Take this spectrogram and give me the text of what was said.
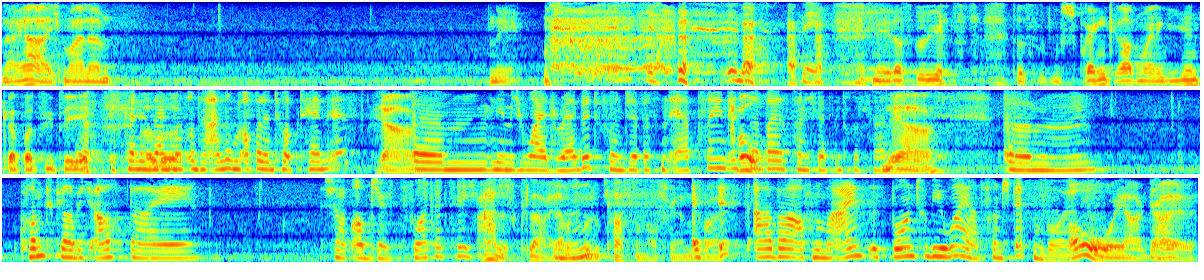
Naja, ich meine. Nee. Ja, genau. Nee. nee, das würde jetzt, das sprengt gerade meine Gehirnkapazität. Ja, ich kann dir sagen, Also, was unter anderem auch in den Top Ten ist. Ja. Ähm, nämlich White Rabbit von Jefferson Airplane ist Oh. dabei. Das fand ich ganz interessant. Ja, Ähm, kommt, glaube ich, auch bei Sharp Objects vor tatsächlich. alles klar, ja, das würde passen auf jeden Mhm. Es Fall. ist aber auf Nummer eins ist Born to be Wild von Steppenwolf. Oh, ja, geil.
